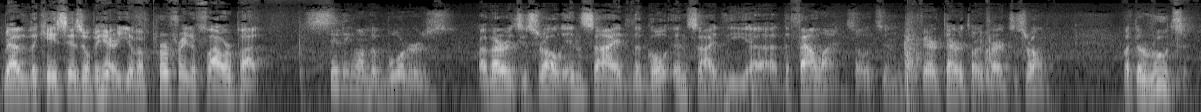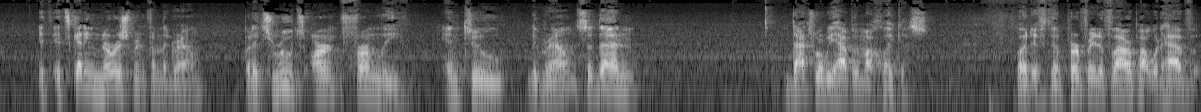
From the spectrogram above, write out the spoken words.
Rather, the case is over here, you have a perforated flower pot sitting on the borders of Eretz Yisrael, inside the go, inside the uh, the foul line, so it's in fair territory for Eretz Yisrael. But the roots, it, it's getting nourishment from the ground, but its roots aren't firmly into the ground. So then, that's where we have the machlekes. But if the perforated flower pot would have,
